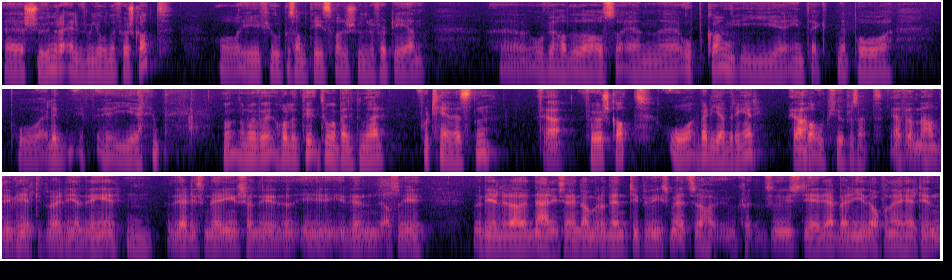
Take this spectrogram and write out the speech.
711 eh, millioner før skatt. Og i fjor på samme tid var det 741. Eh, og vi hadde da også en eh, oppgang i inntektene på, på Eller i, nå, må vi holde tunga på enden her. Fortjenesten ja. før skatt og verdiendringer ja. var opp 20% Ja, for, han driver hele tiden med verdiendringer. Mm. Det er liksom det ingen skjønner i, i, i den, altså i når det gjelder næringseiendommer og den type virksomhet, så, justerer jeg verdiene opp og ned hele tiden.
